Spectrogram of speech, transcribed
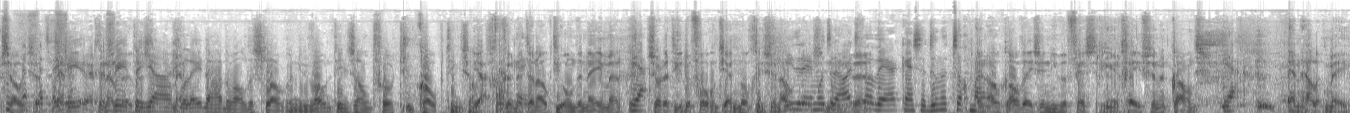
Zo is het. En dan Veer- krijg je een 40 leuk jaar geleden hadden we al de slogan. U woont in Zandvoort, u koopt in Ja, Zandvoort. gun het dan ook die ondernemer, Ja. zodat hij er volgend jaar nog eens en ook Iedereen moet er hard voor werken en ze doen het toch maar. En ook al deze nieuwe vestigingen, geef ze een kans Ja. en help mee.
